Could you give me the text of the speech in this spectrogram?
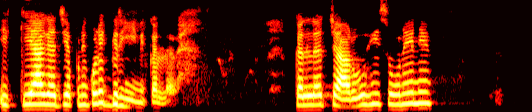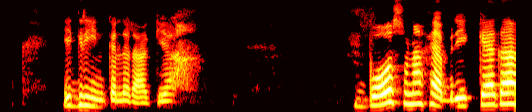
ਇੱਕ ਆ ਗਿਆ ਜੀ ਆਪਣੇ ਕੋਲੇ ਗ੍ਰੀਨ ਕਲਰ ਕਲਰ ਚਾਰੋਂ ਹੀ ਸੋਹਣੇ ਨੇ। ਇਹ ਗ੍ਰੀਨ ਕਲਰ ਆ ਗਿਆ। ਬਹੁਤ ਸੋਹਣਾ ਫੈਬਰਿਕ ਹੈਗਾ।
